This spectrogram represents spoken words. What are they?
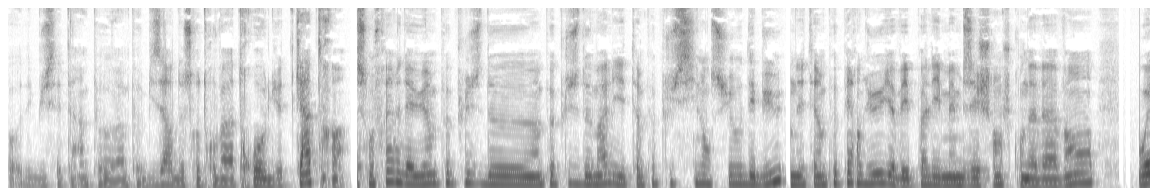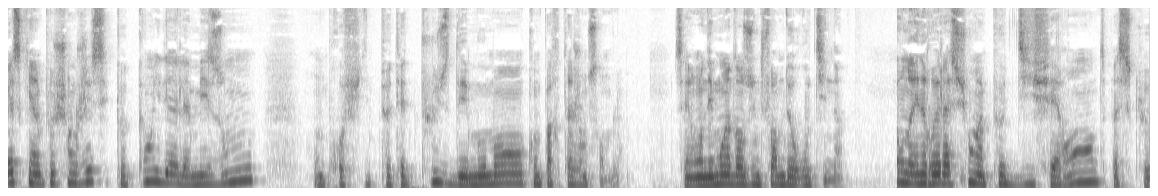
Au début, c'était un peu, un peu bizarre de se retrouver à 3 au lieu de 4. Son frère, il a eu un peu plus de, un peu plus de mal. Il était un peu plus silencieux au début. On était un peu perdu. Il n'y avait pas les mêmes échanges qu'on avait avant. Ouais, ce qui a un peu changé, c'est que quand il est à la maison, on profite peut-être plus des moments qu'on partage ensemble. On est moins dans une forme de routine. On a une relation un peu différente parce qu'on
